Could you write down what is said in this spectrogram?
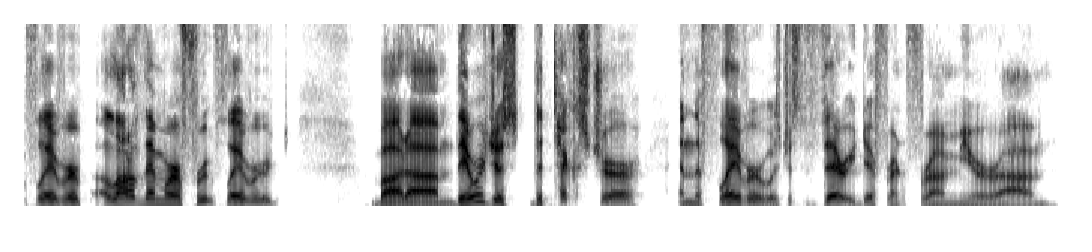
flavor. A lot of them were fruit flavored, but um, they were just the texture and the flavor was just very different from your um,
